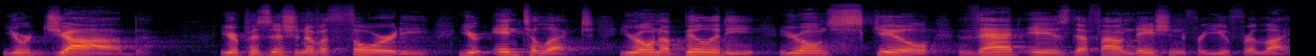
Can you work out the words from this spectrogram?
your job your position of authority, your intellect, your own ability, your own skill. That is the foundation for you for life.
